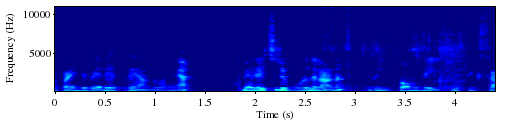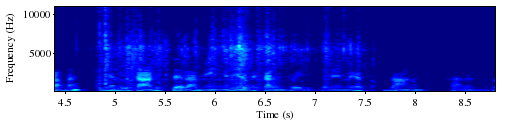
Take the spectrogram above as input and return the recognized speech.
അപ്പം അതിന്റെ വില എത്രയാണെന്ന് പറയാം. വില ഇച്ചിരി കൂടുതലാണ്. ത്രീ പൗണ്ട് എയ്റ്റി സിക്സ് ആണ് ഞാനത് കാണിച്ചു തരാം. എങ്ങനെയാണ് കലണ്ടർ എടുക്കണേന്ന് കേട്ടോ. ഇതാണ് കലണ്ടർ.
